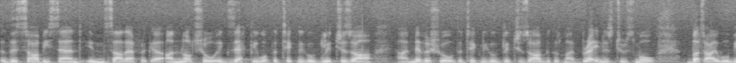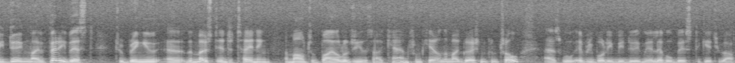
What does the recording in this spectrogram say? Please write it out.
the Sabi Sand in South Africa. I'm not sure exactly what the technical glitches are. I'm never sure what the technical glitches are because my brain is too small. But I will be doing my very best to bring you uh, the most entertaining amount of biology that I can from here on the migration control, as will everybody be doing their level best to get you out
